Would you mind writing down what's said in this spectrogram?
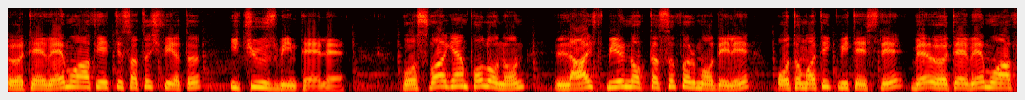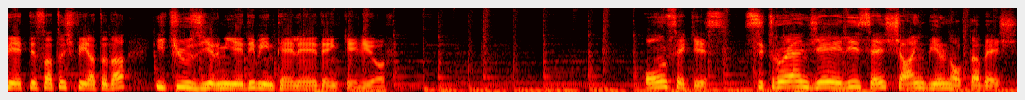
ÖTV muafiyetli satış fiyatı 200 bin TL. Volkswagen Polo'nun Life 1.0 modeli otomatik vitesli ve ÖTV muafiyetli satış fiyatı da 227 bin TL'ye denk geliyor. 18. Citroen C50 ise Shine 1.5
